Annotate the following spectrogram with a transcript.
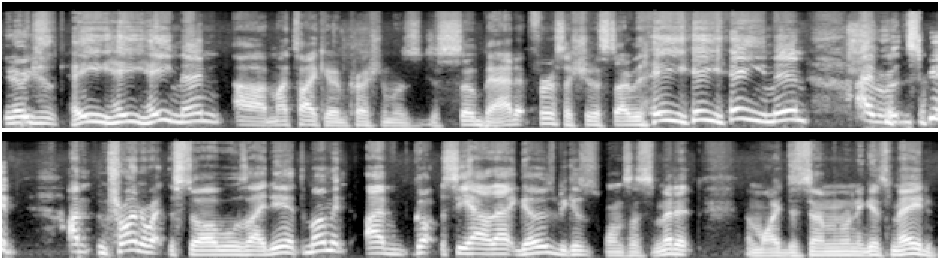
You know, he's just hey, hey, hey, man. Uh, my Taika impression was just so bad at first. I should have started with hey, hey, hey, man. I wrote the script. I'm, I'm, trying to write the Star Wars idea at the moment. I've got to see how that goes because once I submit it, I might determine when it gets made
